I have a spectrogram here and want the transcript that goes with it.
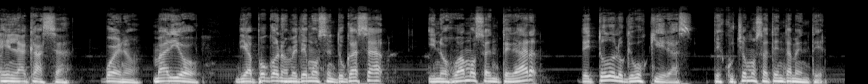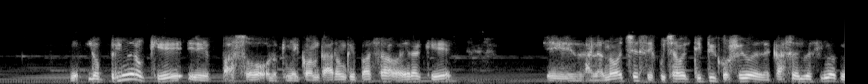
En la casa. Bueno, Mario, de a poco nos metemos en tu casa y nos vamos a enterar de todo lo que vos quieras. Te escuchamos atentamente. Lo primero que eh, pasó, o lo que me contaron que pasaba, era que eh, a la noche se escuchaba el típico ruido de la casa del vecino que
